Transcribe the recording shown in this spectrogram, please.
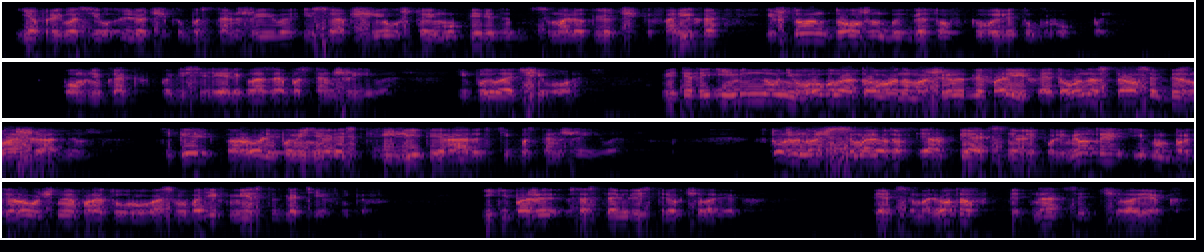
Я пригласил летчика Бастанжиева и сообщил, что ему передан самолет летчика Фариха и что он должен быть готов к вылету группой. Помню, как повеселели глаза Бастанжиева. И было от чего. Ведь это именно у него была отобрана машина для Фариха, это он остался безлошадным. Теперь роли поменялись к великой радости Бастанжиева. В ту же ночь с самолетов Р-5 сняли пулеметы и бомбардировочную аппаратуру, освободив место для техников. Экипажи составили из трех человек. Пять самолетов, 15 человек.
